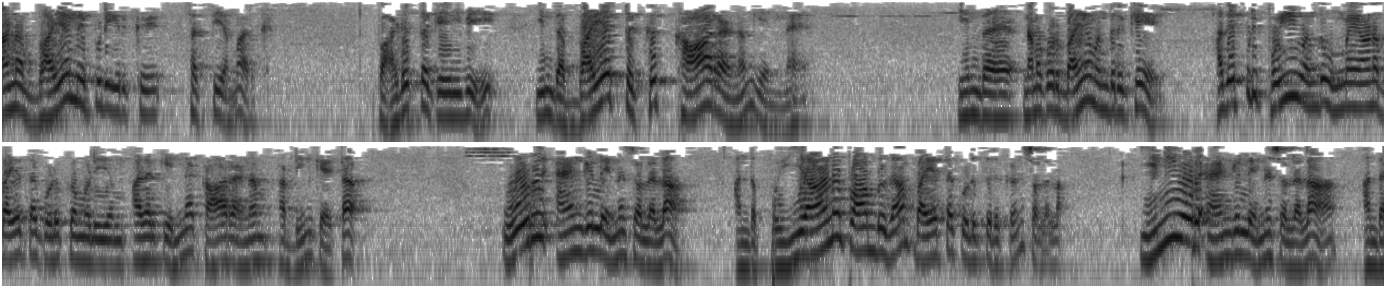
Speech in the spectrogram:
ஆனா பயம் எப்படி இருக்கு? சத்தியமா இருக்கு. இப்ப அடுத்த கேள்வி இந்த பயத்துக்கு காரணம் என்ன? இந்த நமக்கு ஒரு பயம் வந்திருக்கே அது எப்படி பொய் வந்து உண்மையான பயத்தை கொடுக்க முடியும்? அதற்கு என்ன காரணம் அப்படின்னு கேட்டா ஒரு ஆங்கிள் என்ன சொல்லலாம்? அந்த பொய்யான பாம்பு தான் பயத்தை கொடுத்திருக்குன்னு சொல்லலாம். இனி ஒரு ஆங்கிள் என்ன சொல்லலாம்? அந்த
